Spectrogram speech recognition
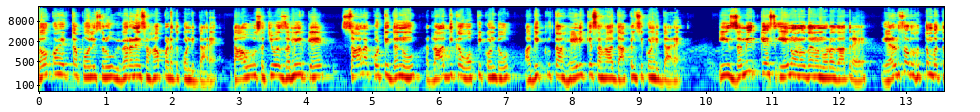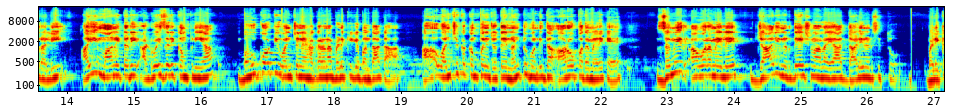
ಲೋಕಾಯುಕ್ತ ಪೊಲೀಸರು ವಿವರಣೆ ಸಹ ಪಡೆದುಕೊಂಡಿದ್ದಾರೆ. ತಾವು ಸಚಿವ ಜಮೀರ್ಗೆ ಸಾಲ ಕೊಟ್ಟಿದ್ದನ್ನು ರಾಧಿಕಾ ಒಪ್ಪಿಕೊಂಡು ಅಧಿಕೃತ ಹೇಳಿಕೆ ಸಹ ದಾಖಲಿಸಿಕೊಂಡಿದ್ದಾರೆ. ಈ ಜಮೀರ್ ಕೇಸ್ ಏನು ಅನ್ನೋದನ್ನ ನೋಡೋದಾದ್ರೆ ಎರಡ್ ಸಾವಿರದ ಹತ್ತೊಂಬತ್ತರಲ್ಲಿ ಐ ಮಾನಿಟರಿ ಅಡ್ವೈಸರಿ ಕಂಪನಿಯ ಬಹುಕೋಟಿ ವಂಚನೆ ಹಗರಣ ಬೆಳಕಿಗೆ ಬಂದಾಗ ಆ ವಂಚಕ ಕಂಪನಿ ಜೊತೆ ನಂಟು ಹೊಂದಿದ್ದ ಆರೋಪದ ಮೇರೆಗೆ ಜಮೀರ್ ಅವರ ಮೇಲೆ ಜಾರಿ ನಿರ್ದೇಶನಾಲಯ ದಾಳಿ ನಡೆಸಿತ್ತು. ಬಳಿಕ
